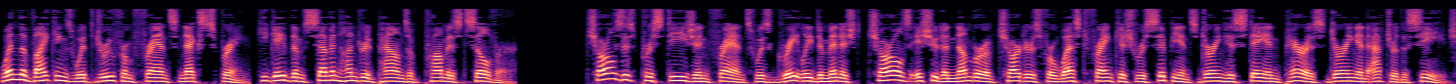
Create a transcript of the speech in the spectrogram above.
When the Vikings withdrew from France next spring, he gave them £700 of promised silver. Charles's prestige in France was greatly diminished. Charles issued a number of charters for West Frankish recipients during his stay in Paris during and after the siege.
